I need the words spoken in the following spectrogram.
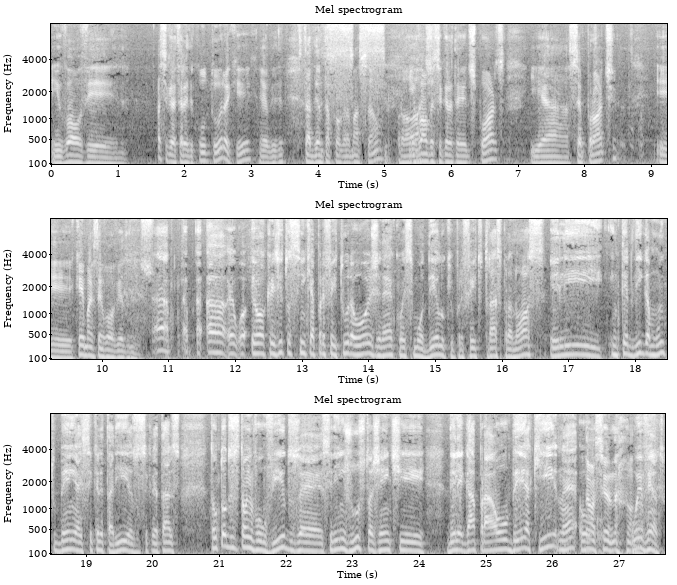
envolve a Secretaria de Cultura aqui, está dentro da programação, Ciprote. envolve a Secretaria de Esportes e a CEPROT. E quem mais está envolvido nisso? Ah, ah, ah, eu, eu, acredito sim que a prefeitura hoje, né, com esse modelo que o prefeito traz para nós, ele interliga muito bem as secretarias, os secretários. Então todos estão envolvidos. É, seria injusto a gente delegar para a OB aqui, né? O, não, assim, não, o evento.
